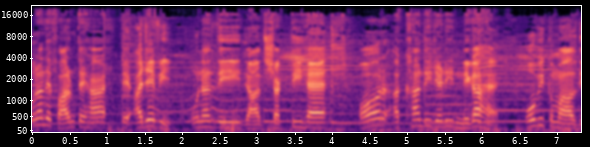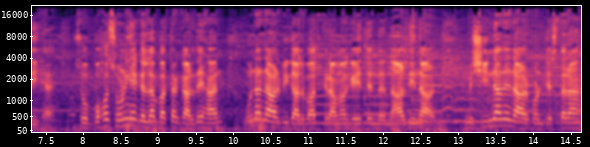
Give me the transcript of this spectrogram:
ਉਹਨਾਂ ਦੇ ਫਾਰਮ ਤੇ ਹਾਂ ਤੇ ਅਜੇ ਵੀ ਉਹਨਾਂ ਦੀ ਯਾਦ ਸ਼ਕਤੀ ਹੈ ਔਰ ਅੱਖਾਂ ਦੀ ਜਿਹੜੀ ਨਿਗਾਹ ਹੈ, ਉਹ ਵੀ ਕਮਾਲ ਦੀ ਹੈ। ਸੋ ਬਹੁਤ ਸੋਹਣੀਆਂ ਗੱਲਾਂ ਬਾਤਾਂ ਕਰਦੇ ਹਨ। ਉਹਨਾਂ ਨਾਲ ਵੀ ਗੱਲਬਾਤ ਕਰਾਵਾਂਗੇ ਤੇ ਨਾਲ ਦੀ ਨਾਲ, ਮਸ਼ੀਨਾਂ ਦੇ ਨਾਲ ਹੁਣ ਜਿਸ ਤਰ੍ਹਾਂ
